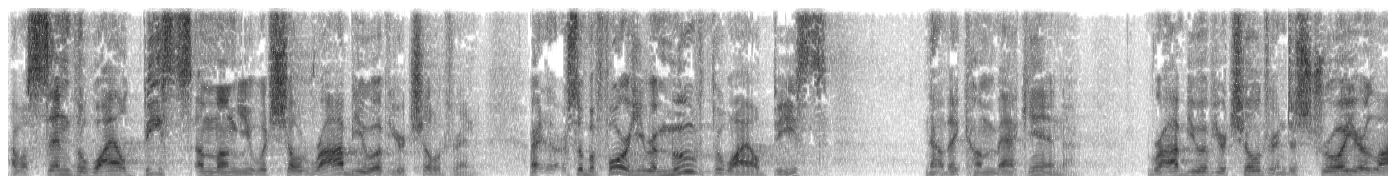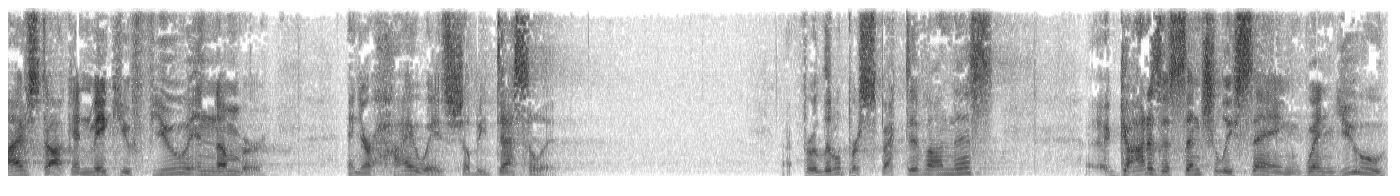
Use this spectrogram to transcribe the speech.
I will send the wild beasts among you, which shall rob you of your children. Right? So before he removed the wild beasts, now they come back in, rob you of your children, destroy your livestock, and make you few in number, and your highways shall be desolate. For a little perspective on this, God is essentially saying, when you,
